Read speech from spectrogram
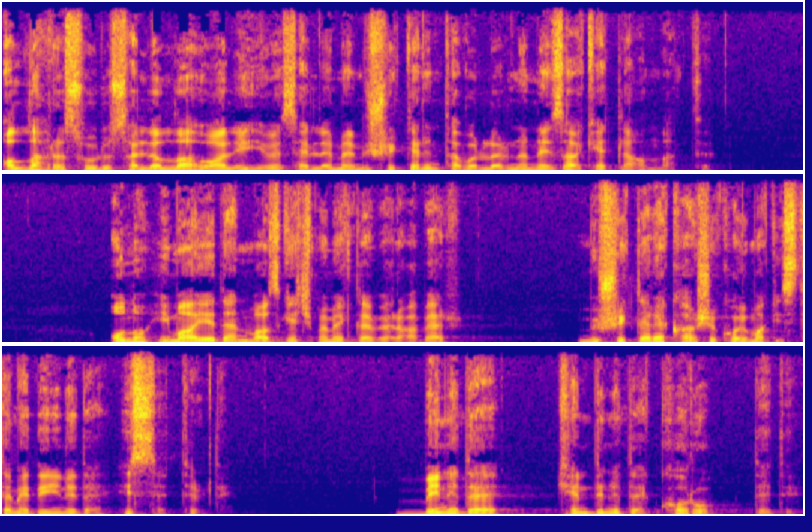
Allah Resulü sallallahu aleyhi ve selleme müşriklerin tavırlarını nezaketle anlattı. Onu himayeden vazgeçmemekle beraber, müşriklere karşı koymak istemediğini de hissettirdi. Beni de, kendini de koru dedi.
